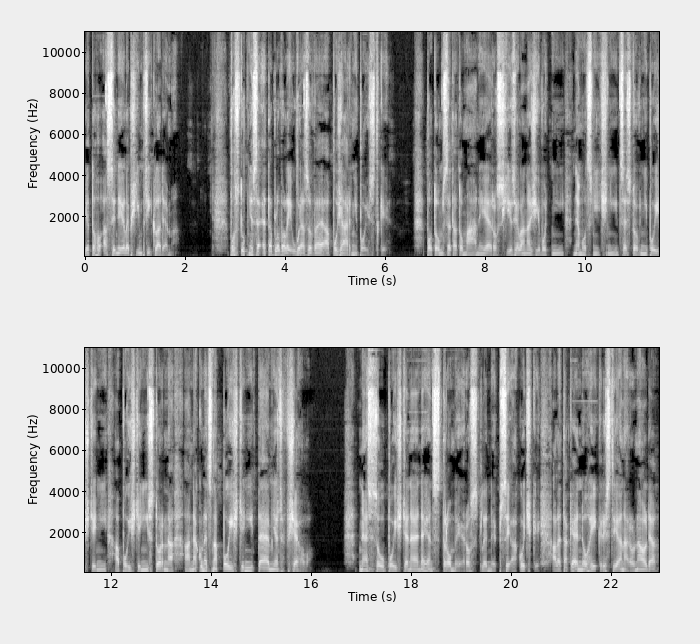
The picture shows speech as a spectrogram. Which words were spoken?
je toho asi nejlepším příkladem. Postupně se etablovaly úrazové a požární pojistky – Potom se tato mánie rozšířila na životní, nemocniční, cestovní pojištění a pojištění storna a nakonec na pojištění téměř všeho. Dnes jsou pojištěné nejen stromy, rostliny, psy a kočky, ale také nohy Kristiana Ronalda,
